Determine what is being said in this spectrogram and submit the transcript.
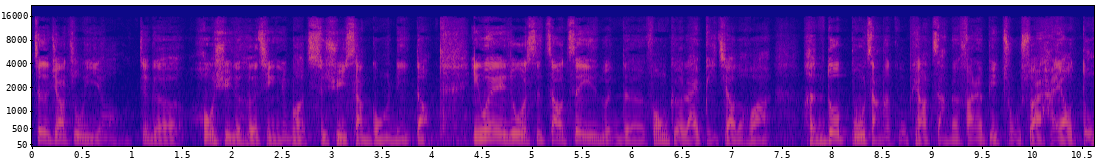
这个就要注意哦。这个后续的合金有没有持续上攻的力道？因为如果是照这一轮的风格来比较的话，很多补涨的股票涨得反而比主帅还要多。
